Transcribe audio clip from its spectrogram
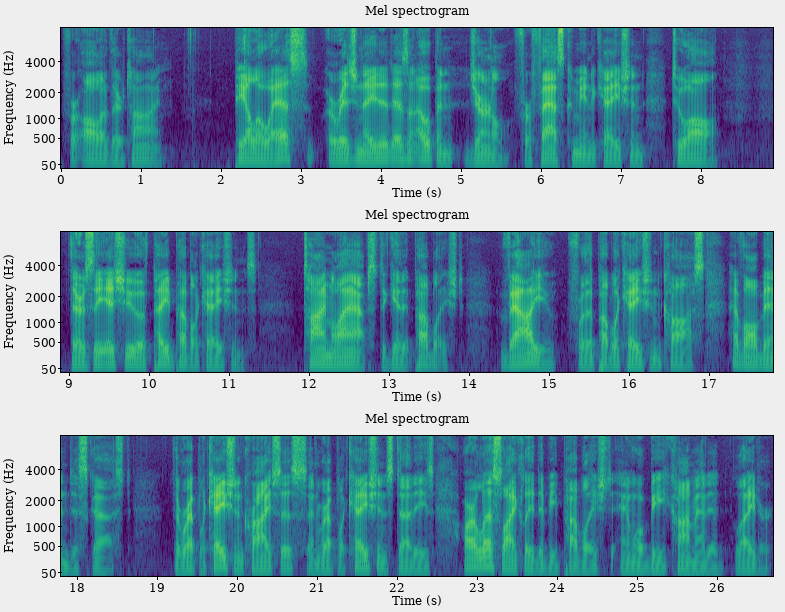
for all of their time. PLOS originated as an open journal for fast communication to all. There's the issue of paid publications time lapse to get it published, value for the publication costs have all been discussed. The replication crisis and replication studies are less likely to be published and will be commented later.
